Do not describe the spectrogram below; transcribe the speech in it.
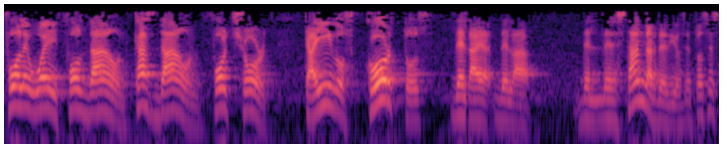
Fall away, fall down, cast down, fall short, caídos, cortos de la, de la del, estándar de Dios. Entonces,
